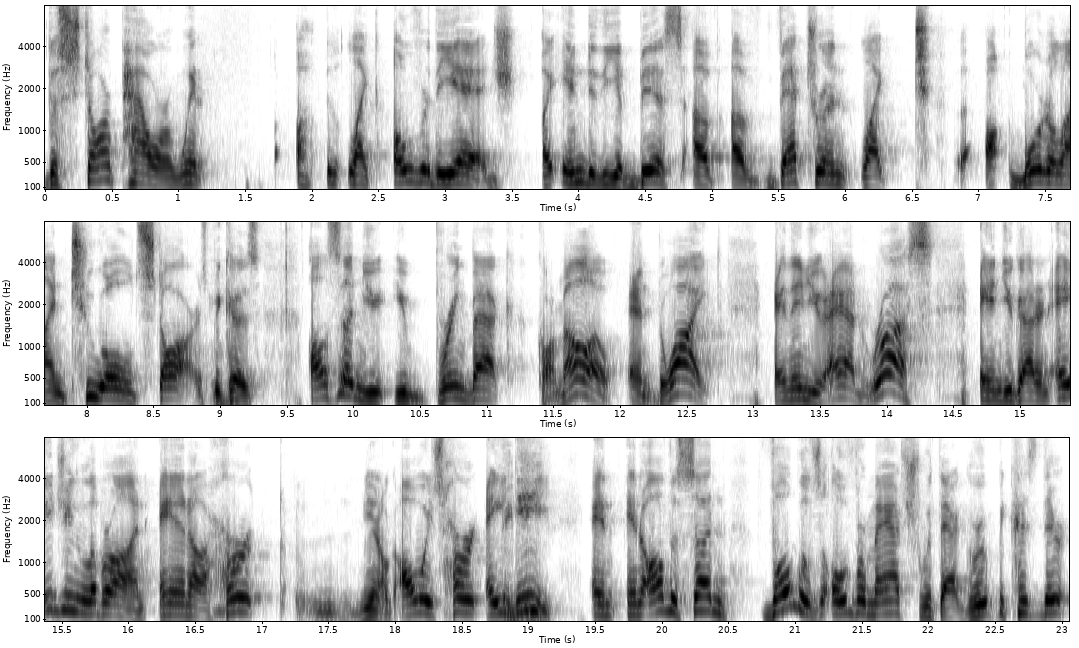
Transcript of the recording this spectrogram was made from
the star power went uh, like over the edge uh, into the abyss of, of veteran, like t- uh, borderline two old stars because all of a sudden you, you bring back Carmelo and Dwight, and then you add Russ, and you got an aging LeBron and a hurt, you know, always hurt AD. And, and all of a sudden, Vogel's overmatched with that group because they're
